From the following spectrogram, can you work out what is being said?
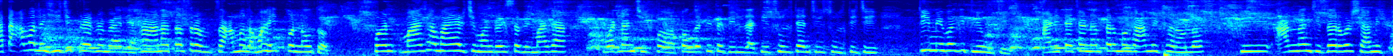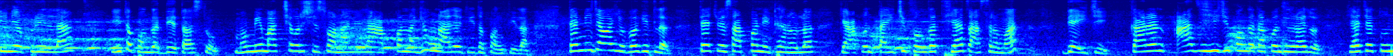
आता आम्हाला ही जी प्रेरणा मिळाली हा अनाथ आश्रमचं आम्हाला माहीत पण नव्हतं. पण माझ्या माहेरची मंडळी सगळी माझ्या वडिलांची प पंगत इथं दिली जाती चुलत्यांची चुलतीची ती मी बघितली होती. आणि त्याच्यानंतर मग आम्ही ठरवलं की अण्णांची दरवर्षी आम्ही तीन एप्रिलला इथं पंगत देत असतो. मग मी मागच्या वर्षी सोनालीला आपणला घेऊन आले होते इथं पंक्तीला. त्यांनी जेव्हा हे बघितलं त्याच वेळेस आपण ठरवलं की आपण ताईची पंगत ह्याच आश्रमात द्यायची. कारण आज ही जी पंगत आपण देऊ राहिलो ह्याच्यातून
